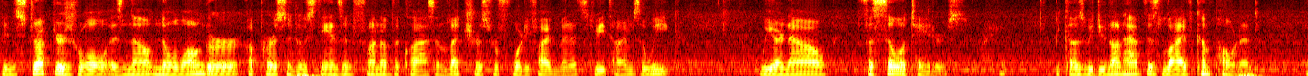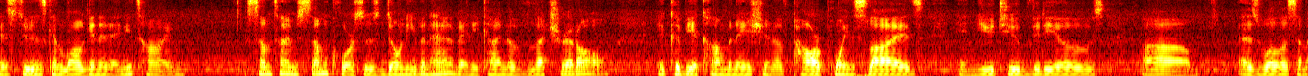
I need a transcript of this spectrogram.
the instructor's role is now no longer a person who stands in front of the class and lectures for 45 minutes three times a week. We are now facilitators, right? Because we do not have this live component and students can log in at any time. Sometimes some courses don't even have any kind of lecture at all. It could be a combination of PowerPoint slides and YouTube videos. Um, as well as some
